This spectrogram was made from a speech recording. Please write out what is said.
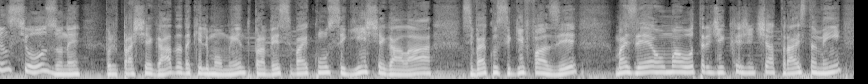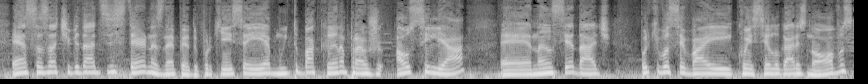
ansioso, né? Pra chegada daquele momento, para ver se vai conseguir chegar lá, se vai conseguir fazer. Mas é uma outra dica que a gente já traz também, essas atividades externas, né, Pedro? Porque isso aí é muito bacana para auxiliar é, na ansiedade porque você vai conhecer lugares novos,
